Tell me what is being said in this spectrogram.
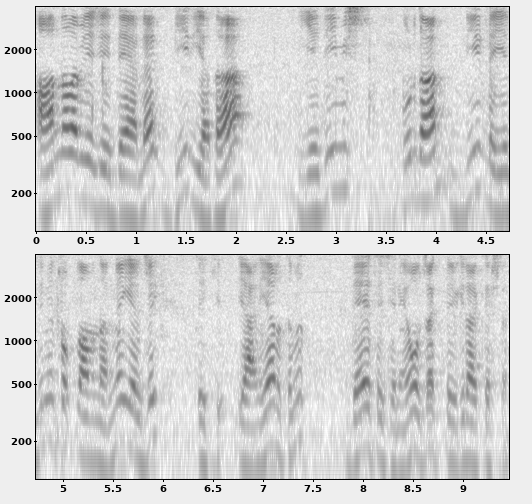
A'nın alabileceği değerler 1 ya da 7'ymiş. Buradan 1 ile 7'nin toplamından ne gelecek? 8. Yani yanıtımız D seçeneği olacak sevgili arkadaşlar.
